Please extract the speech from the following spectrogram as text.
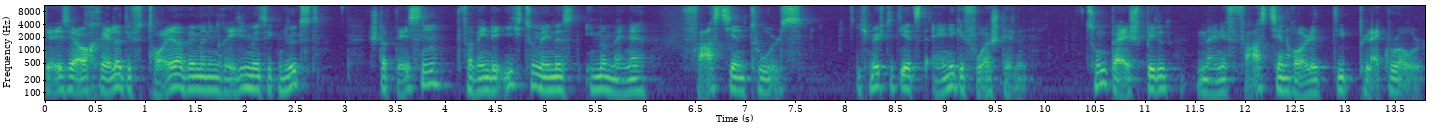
der ist ja auch relativ teuer, wenn man ihn regelmäßig nützt. Stattdessen verwende ich zumindest immer meine Faszien-Tools. Ich möchte dir jetzt einige vorstellen. Zum Beispiel meine Faszienrolle, die Black Roll.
